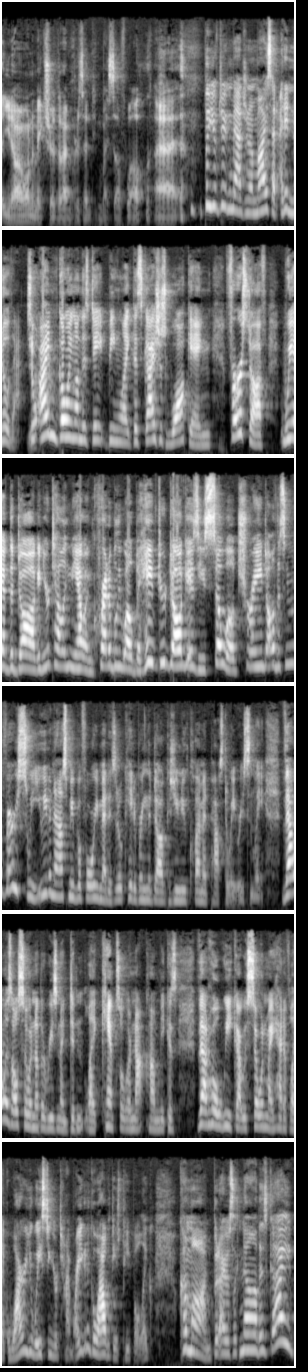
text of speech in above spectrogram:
you know, I want to make sure that I'm presenting myself well. Uh, But you have to imagine on my side, I didn't know that. So Yeah. I'm going on this date being like, this guy's just walking. First off, we have the dog, and you're telling me how incredibly well behaved your dog is. He's so well trained, all this. And you were very sweet. You even asked me before we met, is it okay to bring the dog? Because you knew Clem had passed away recently. That was also another reason I didn't like cancel or not come because that whole week I was so in my head of like, why are you wasting your time? Why are you going to go out with these people? Like, come on. But I was like, no, this guy.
